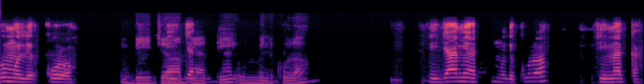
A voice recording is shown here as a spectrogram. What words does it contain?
أم القرى. بجامعة أم القرى. في جامعة أم القرى في مكة.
